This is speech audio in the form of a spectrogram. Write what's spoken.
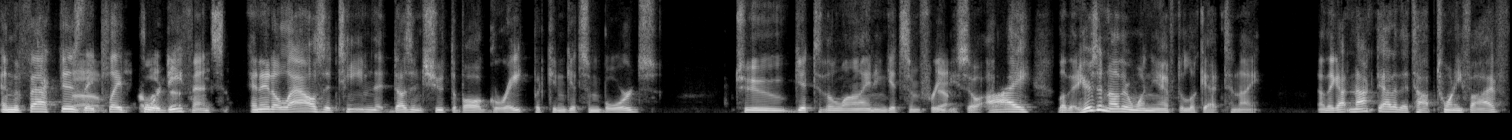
And the fact is, they Um, play poor like that. defense, and it allows a team that doesn't shoot the ball great but can get some boards to get to the line and get some freebies. Yeah. So I love it. Here's another one you have to look at tonight. Now they got knocked out of the top 25,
